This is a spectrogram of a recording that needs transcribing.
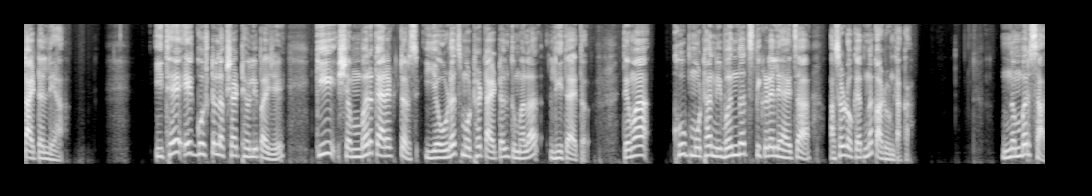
टायटल लिहा. इथे एक गोष्ट लक्षात ठेवली पाहिजे की शंभर कॅरेक्टर्स एवढंच मोठं टायटल तुम्हाला लिहिता येतं. तेव्हा खूप मोठा निबंधच तिकडे लिहायचा असं डोक्यातनं काढून टाका. नंबर सात.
